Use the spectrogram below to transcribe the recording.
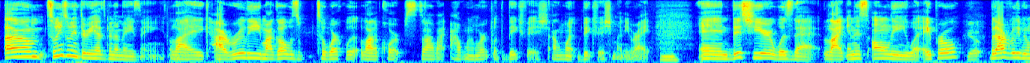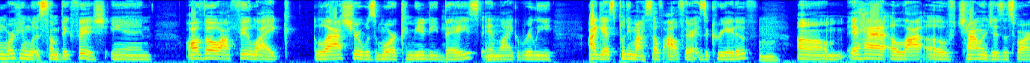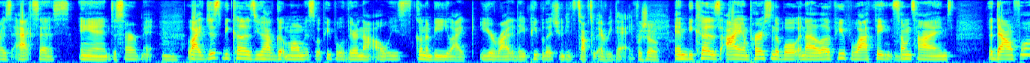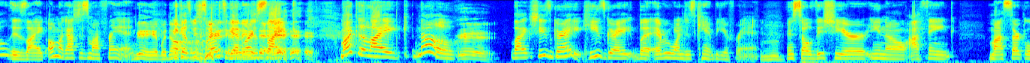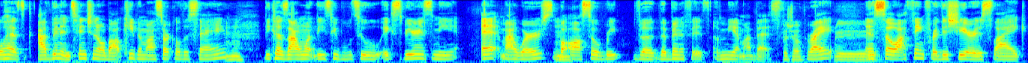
Um, 2023 has been amazing. Like, I really, my goal was to work with a lot of corps. So I like, I want to work with the big fish. I want big fish money, right? Mm. And this year was that. Like, and it's only what April. Yep. But I've really been working with some big fish, and although I feel like last year was more community based and mm. like really, I guess putting myself out there as a creative mm. Um it had a lot of challenges as far as access and discernment like just because you have good moments with people they're not always gonna be like your right of day people that you need to talk to every day For sure. and because i am personable and i love people i think sometimes the downfall is like oh my gosh this is my friend Yeah, yeah, but no. because we just work together like just that, like yeah. micah like no Yeah. like she's great he's great but everyone just can't be your friend Mm-hmm. and so this year you know i think my circle has i've been intentional about keeping my circle the same Mm-hmm. because i want these people to experience me at my worst but also reap the the benefits of me at my best Mm-hmm. For sure. right Yeah, yeah, yeah. and so i think for this year it's like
